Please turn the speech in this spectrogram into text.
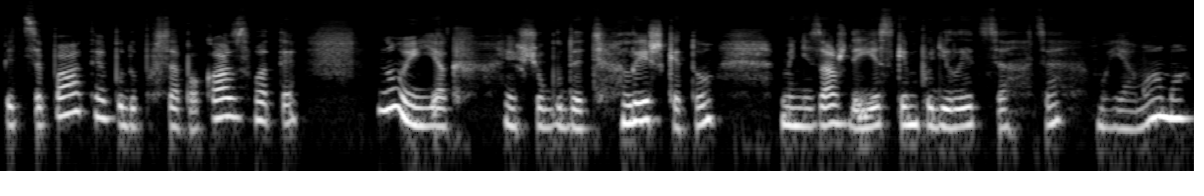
підсипати, буду все показувати. Ну і як, якщо будуть лишки, то мені завжди є з ким поділитися. Це моя мама.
